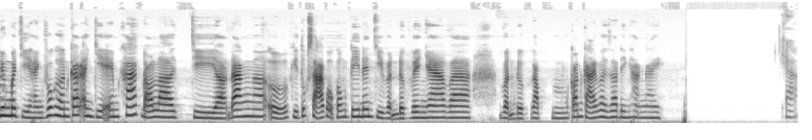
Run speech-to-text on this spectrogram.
nhưng mà chị hạnh phúc hơn các anh chị em khác đó là chị à, đang à, ở ký túc xá của công ty nên chị vẫn được về nhà và vẫn được gặp con cái và gia đình hàng ngày. Dạ.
